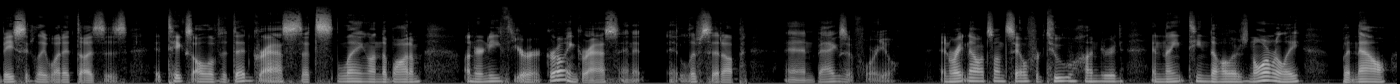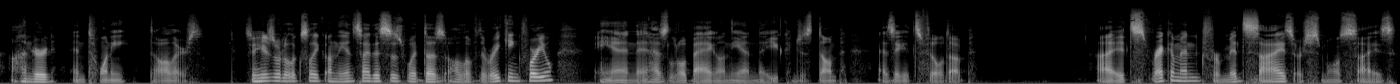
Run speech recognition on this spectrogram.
Basically what it does is it takes all of the dead grass that's laying on the bottom underneath your growing grass and it, it lifts it up and bags it for you. And right now it's on sale for $219 normally, but now $120. So here's what it looks like on the inside. This is what does all of the raking for you, and it has a little bag on the end that you can just dump as it gets filled up. Uh, it's recommended for mid-size or small-size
